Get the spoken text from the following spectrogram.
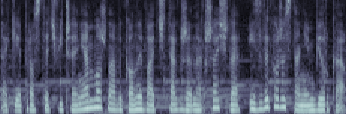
Takie proste ćwiczenia można wykonywać także na krześle i z wykorzystaniem biurka.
